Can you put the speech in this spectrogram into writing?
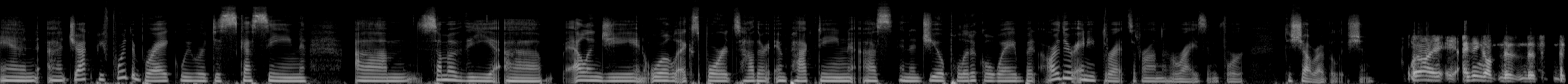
And uh, Jack, before the break, we were discussing um, some of the uh, LNG and oil exports, how they're impacting us in a geopolitical way. But are there any threats that are on the horizon for the Shale revolution? Well, I, I think the, the, the,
